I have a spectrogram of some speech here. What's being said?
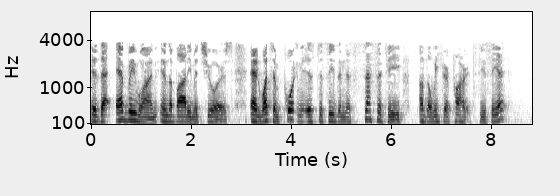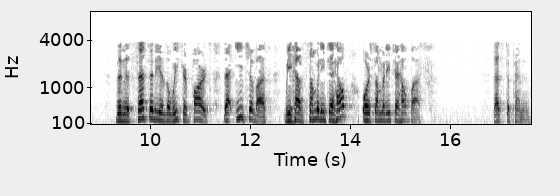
is that everyone in the body matures. And what's important is to see the necessity of the weaker parts. Do you see it? The necessity of the weaker parts that each of us, we have somebody to help or somebody to help us. That's dependence.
